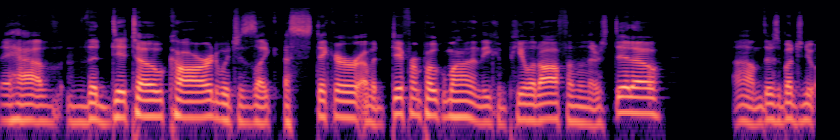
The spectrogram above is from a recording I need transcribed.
They have the Ditto card, which is like a sticker of a different Pokemon, and you can peel it off, and then there's Ditto. Um, there's a bunch of new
